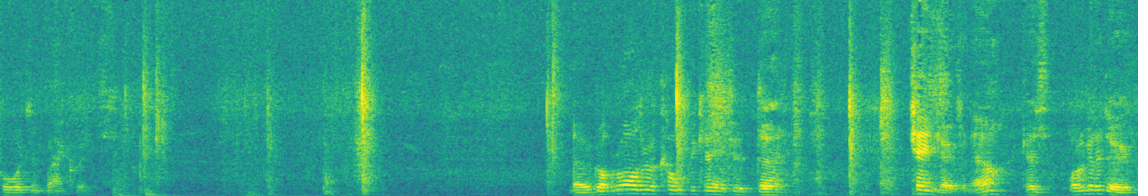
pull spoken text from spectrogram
forwards and backwards. Now we've got rather a complicated uh, changeover now because what I'm going to do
